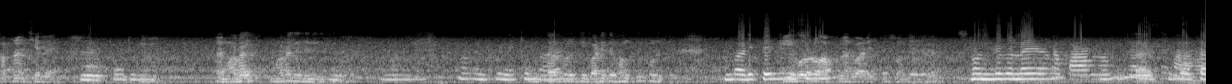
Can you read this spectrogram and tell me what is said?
আপনার ছেলে? হ্যাঁ পরিবার মারা মারা গেছে নাকি ছেলেটা? নাকি মারা তারপরে কি বাড়িতে ভাঙচুর করেছে? বাড়িতে কি হলো আপনার বাড়িতে সন্ধ্যাবেলা? সন্ধেবেলায় ওটা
